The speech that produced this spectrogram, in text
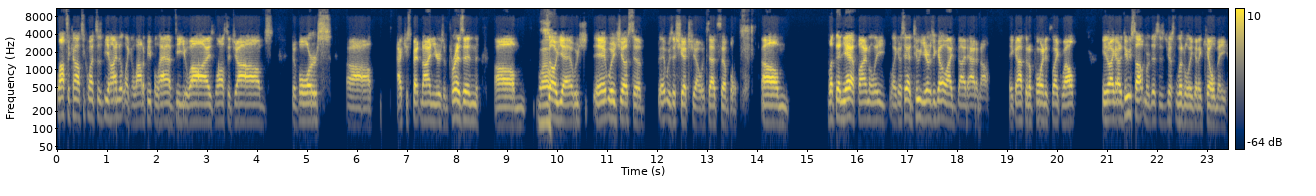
lots of consequences behind it, like a lot of people have DUIs, loss of jobs, divorce. Uh, actually spent nine years in prison. Um, wow. So yeah, it was it was just a it was a shit show. It's that simple. Um, but then yeah, finally, like I said, two years ago, I'd I'd had enough. It got to the point. It's like, well, either I got to do something, or this is just literally going to kill me,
